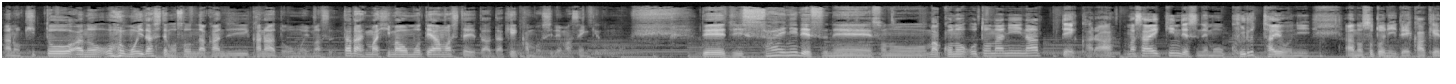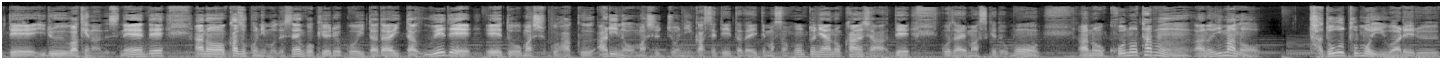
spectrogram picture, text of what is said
あの、きっと、あの、思い出してもそんな感じかなと思います。ただ、まあ、暇を持て余してただけかもしれませんけども。で、実際にですね、その、まあ、この大人になってから、まあ、最近ですね、もう狂ったように、あの、外に出かけているわけなんですね。で、あの、家族にもですね、ご協力をいただいた上で、えっ、ー、と、まあ、宿泊ありの、まあ、出張に行かせていただいてます。本当にあの、感謝でございますけども、あの、この多分、あの、今の多動とも言われる、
